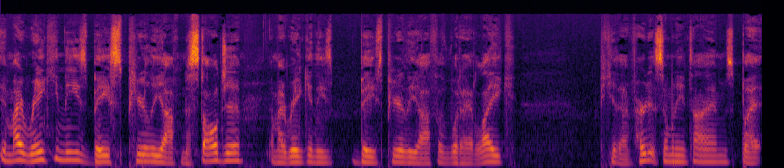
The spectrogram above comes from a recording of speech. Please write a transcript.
am I ranking these based purely off nostalgia? Am I ranking these based purely off of what I like? Because I've heard it so many times, but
